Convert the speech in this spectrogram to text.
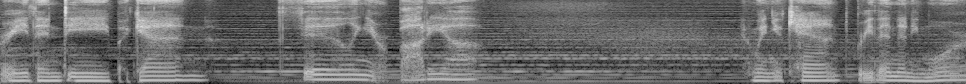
Breathe in deep again, filling your body up. And when you can't breathe in anymore,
